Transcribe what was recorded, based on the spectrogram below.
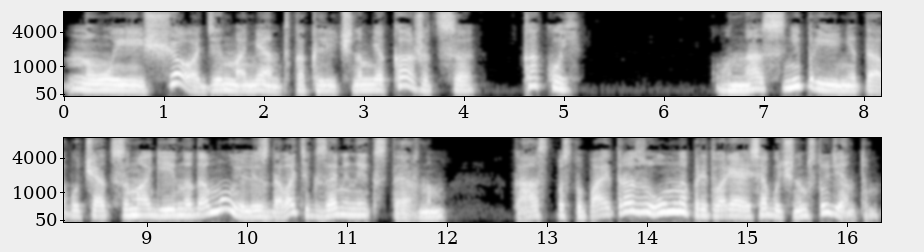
Ну и еще один момент, как лично мне кажется. Какой? У нас не принято обучаться магии на дому или сдавать экзамены экстерном. Каст поступает разумно, притворяясь обычным студентом.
